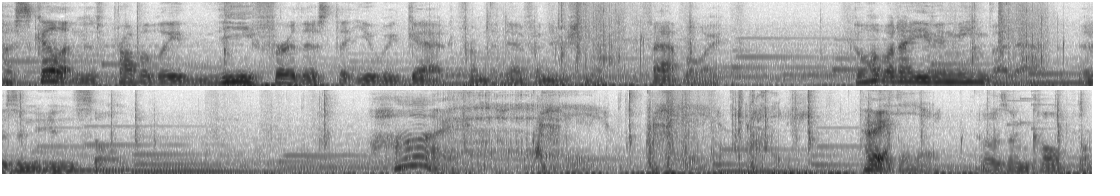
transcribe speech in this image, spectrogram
a skeleton is probably the furthest that you would get from the definition of fat boy. What would I even mean by that as an insult? Hi! Hey, that was uncalled for.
